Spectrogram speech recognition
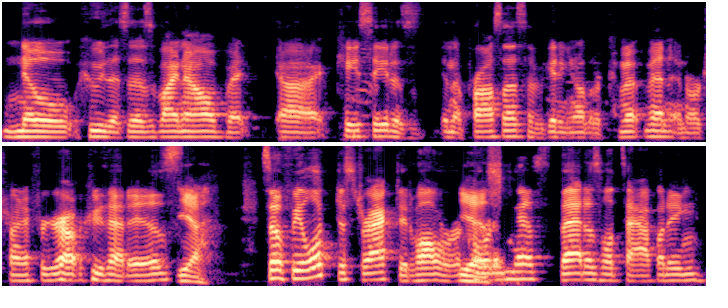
know who this is by now, but uh, K State is in the process of getting another commitment, and we're trying to figure out who that is. Yeah. So if we look distracted while we're recording yes. this, that is what's happening.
